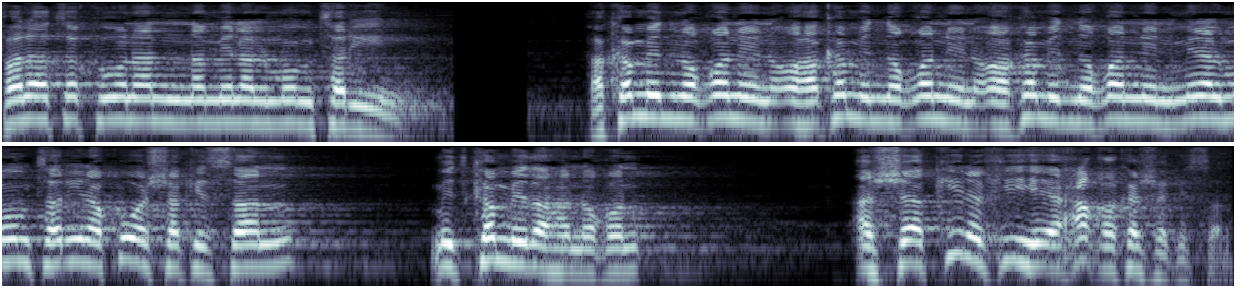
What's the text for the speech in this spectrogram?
Falaa takuunanna min almumtariin ha ka mid noqonin oo ha ka mid noqonin oo ha ka mid noqonin min almumtariina kuwa shakisan mid ka mida ha noqon. Ashaakiina fiihi ee xaqa ka shakisan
